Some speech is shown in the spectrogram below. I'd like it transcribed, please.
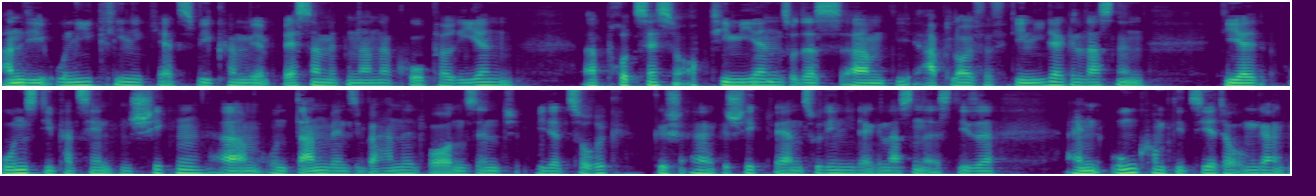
an die Uniklinik jetzt? Wie können wir besser miteinander kooperieren, äh, Prozesse optimieren, so dass ähm, die Abläufe für die Niedergelassenen, die uns die Patienten schicken ähm, und dann, wenn sie behandelt worden sind, wieder zurückgeschickt äh, werden zu den Niedergelassenen, ist diese ein unkomplizierter Umgang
